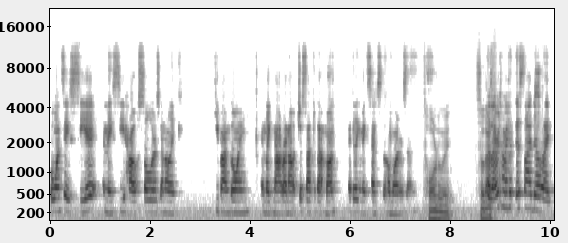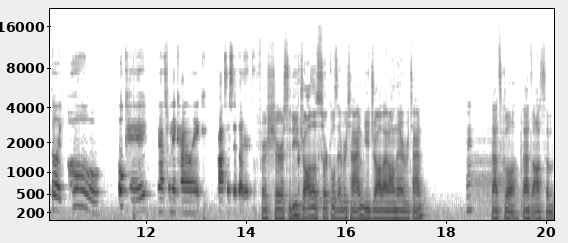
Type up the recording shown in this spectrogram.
but once they see it and they see how solar is gonna like keep on going and like not run out just after that month, I feel like it makes sense to the homeowners then. totally. So Because that's every time I hit this slide, they're like, they're like, oh, okay. And that's when they kind of like process it better. for sure. So do you draw those circles every time? You draw that on there every time? Yeah. That's cool. That's awesome.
